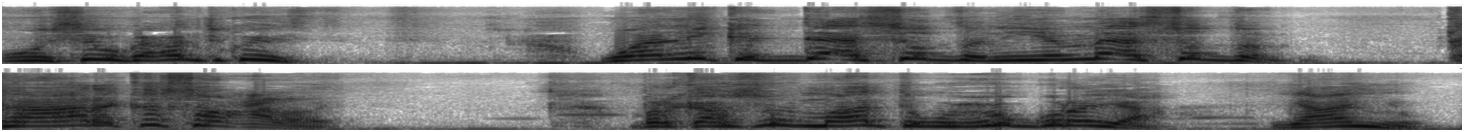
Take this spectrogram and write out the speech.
Uu isagu gacanta ku haysta waa ninka da soddon iyo ma soddon kaare ka soo cararay. Markaasuu maanta wuxuu gurayaa yaanyo.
